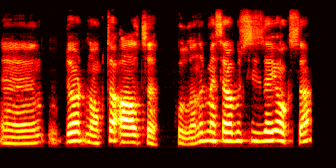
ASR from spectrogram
4.6 e, kullanır. Mesela bu sizde yoksa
